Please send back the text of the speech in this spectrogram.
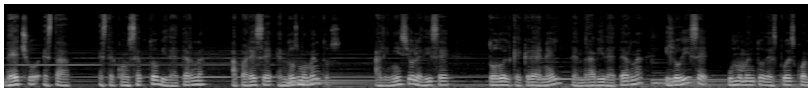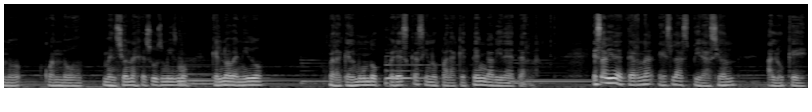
De hecho, este concepto, vida eterna, aparece en dos momentos. Al inicio le dice, todo el que crea en Él tendrá vida eterna, y lo dice un momento después cuando, cuando menciona Jesús mismo que Él no ha venido para que el mundo perezca, sino para que tenga vida eterna. Esa vida eterna es la aspiración a lo que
